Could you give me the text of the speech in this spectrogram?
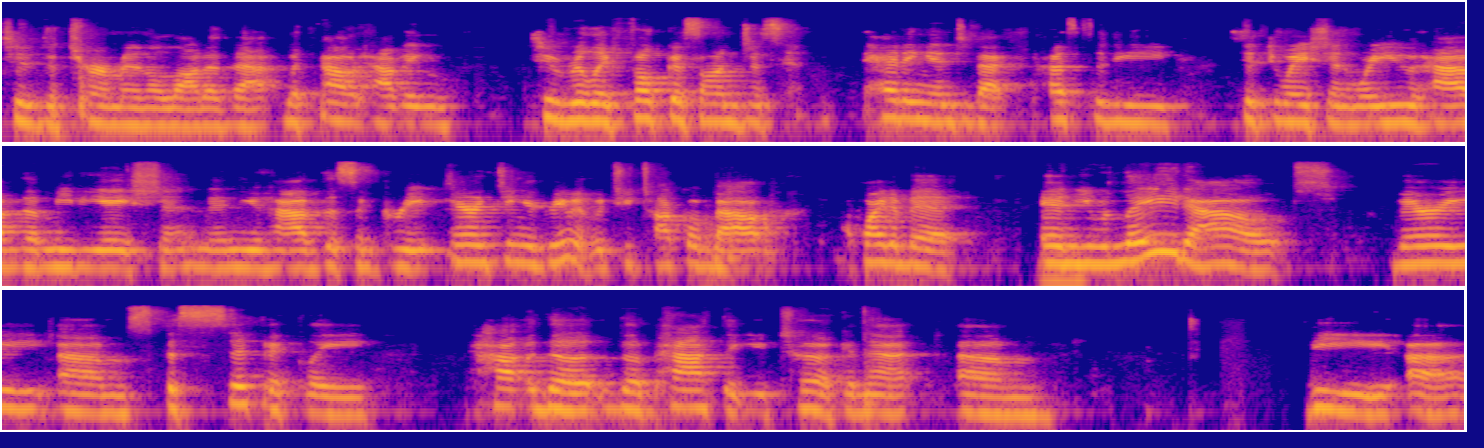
to determine a lot of that without having to really focus on just heading into that custody situation where you have the mediation and you have this agree parenting agreement, which you talk about quite a bit. And you laid out very um, specifically how the, the path that you took and that um, the, uh,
